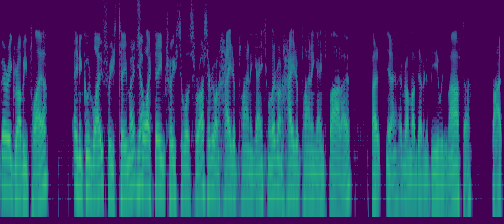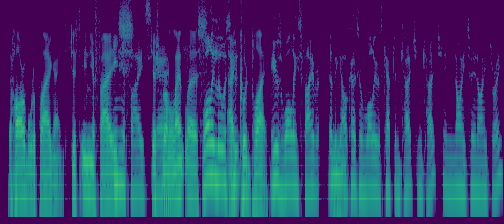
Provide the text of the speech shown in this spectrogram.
Very grubby player. In a good way for his teammates, Yep. like Dean Treister was for us. Everyone hated playing against him. Well, everyone hated playing against Bardo, but you know everyone loved having a beer with him after. But horrible to play against, just in your face, in your face. just yeah. relentless. Wally Lewis He could play. He was Wally's favourite at the Mm. Gold Coast when Wally was captain, coach, and coach in 92, 93.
